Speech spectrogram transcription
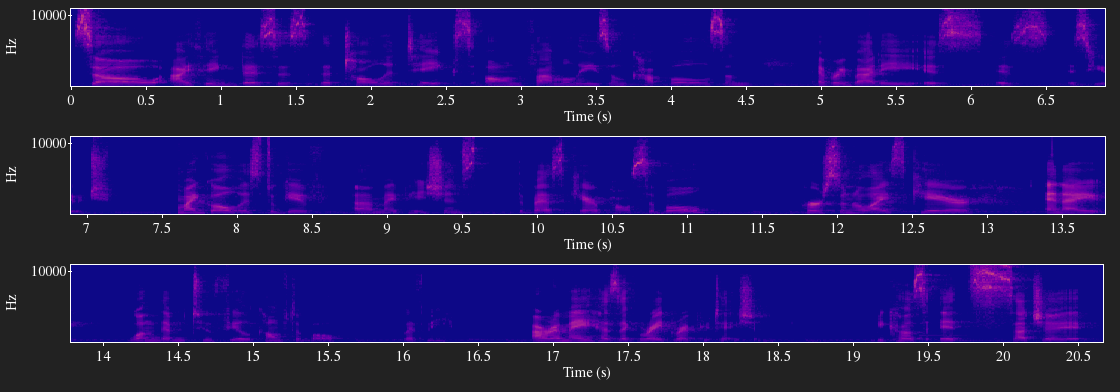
So I think this is the toll it takes on families, on couples, and everybody is is is huge. My goal is to give uh, my patients the best care possible, personalized care, and I want them to feel comfortable with me. RMA has a great reputation because it's such a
